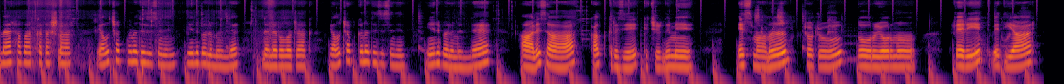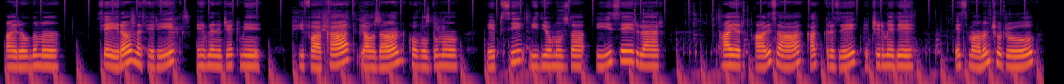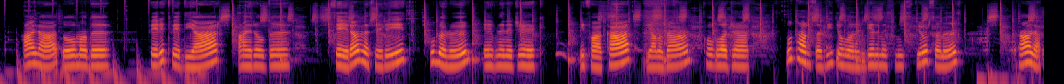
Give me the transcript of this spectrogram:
Merhaba arkadaşlar. Yalı Çapkını dizisinin yeni bölümünde neler olacak? Yalı Çapkını dizisinin yeni bölümünde Halis Ağa kalp krizi geçirdi mi? Esma'nın çocuğu doğuruyor mu? Ferit ve Diyar ayrıldı mı? Seyran ve Ferit evlenecek mi? İfakat yalıdan kovuldu mu? Hepsi videomuzda. İyi seyirler. Hayır, Halis Ağa kalp krizi geçirmedi. Esma'nın çocuğu hala doğmadı. Ferit ve Diyar ayrıldı. Seyran ve Ferit bu bölüm evlenecek. İfakat yalıdan kovulacak. Bu tarzda videoların gelmesini istiyorsanız hala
